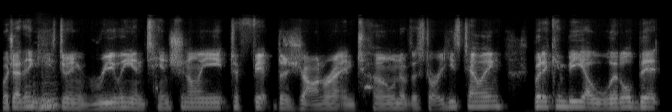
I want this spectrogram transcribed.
which I think he's doing really intentionally to fit the genre and tone of the story he's telling, but it can be a little bit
